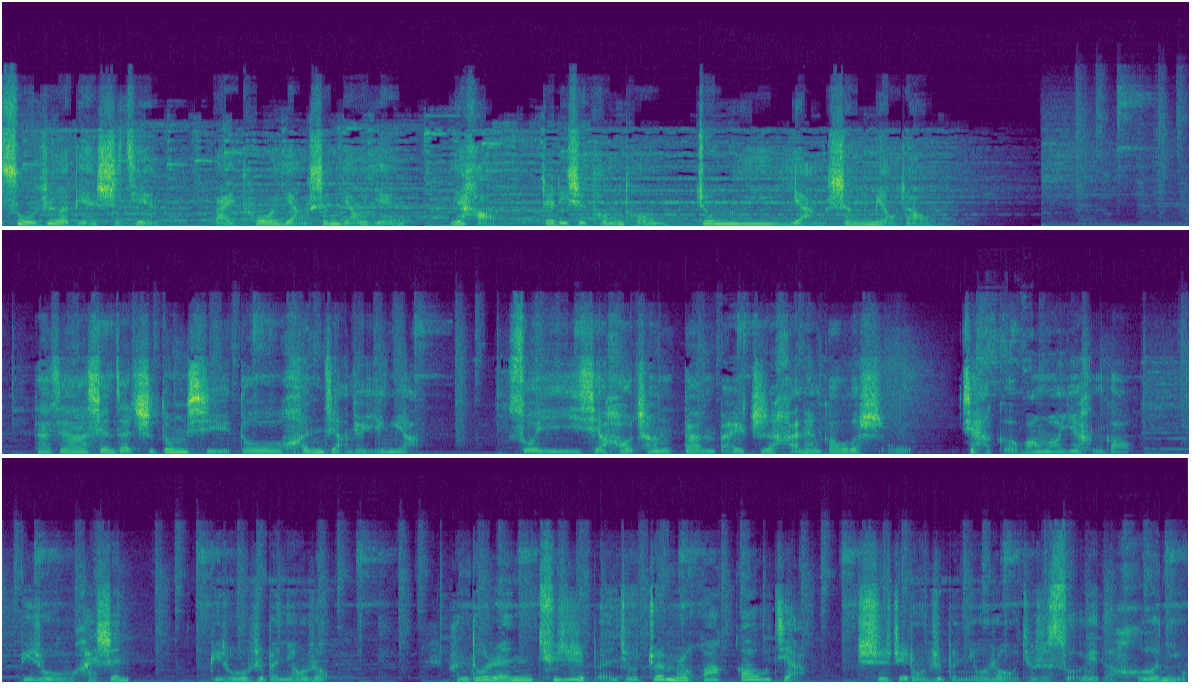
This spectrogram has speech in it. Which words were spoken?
溯热点事件，摆脱养生谣言也好。这里是彤彤中医养生妙招。大家现在吃东西都很讲究营养，所以一些号称蛋白质含量高的食物，价格往往也很高，比如海参，比如日本牛肉。很多人去日本就专门花高价吃这种日本牛肉，就是所谓的和牛。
